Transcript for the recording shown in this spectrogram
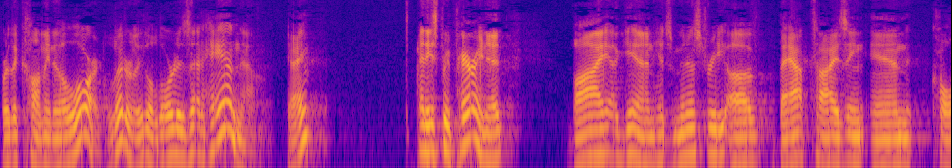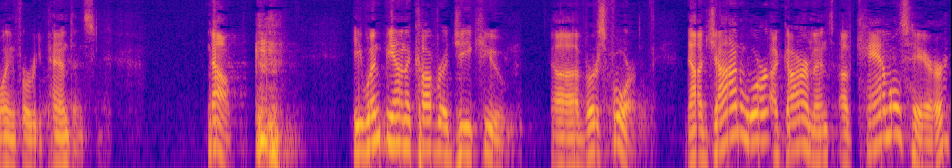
for the coming of the Lord. Literally, the Lord is at hand now. Okay? And he's preparing it by, again, his ministry of baptizing and calling for repentance. Now, he went beyond the cover of GQ. Uh, verse 4. Now, John wore a garment of camel's hair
